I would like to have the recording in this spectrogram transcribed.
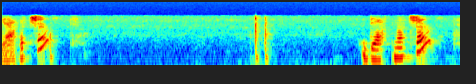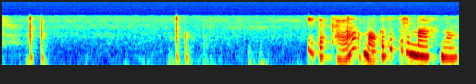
Лява част, дясна част. И така мога да премахна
